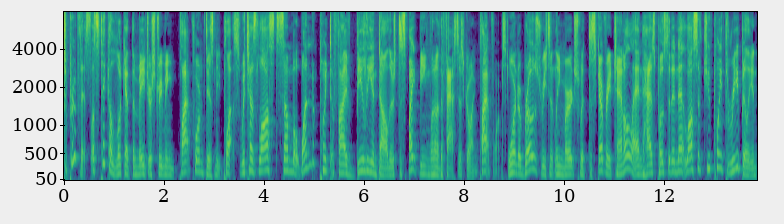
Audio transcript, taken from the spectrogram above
To prove this, let's take a look at the major streaming platform Disney Plus, which has lost some $1.5 billion despite being one of the fastest growing platforms. Warner Bros. recently merged with Discovery Channel and has posted a net loss of $2.3 billion,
